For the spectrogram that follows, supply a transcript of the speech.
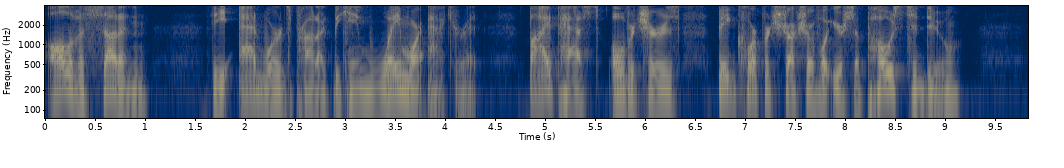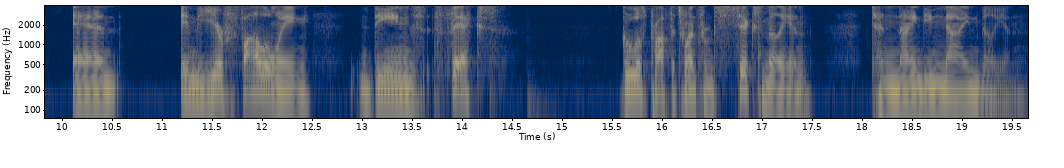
all of a sudden, the AdWords product became way more accurate, bypassed Overture's big corporate structure of what you're supposed to do, and in the year following Dean's fix, Google's profits went from 6 million to 99 million.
